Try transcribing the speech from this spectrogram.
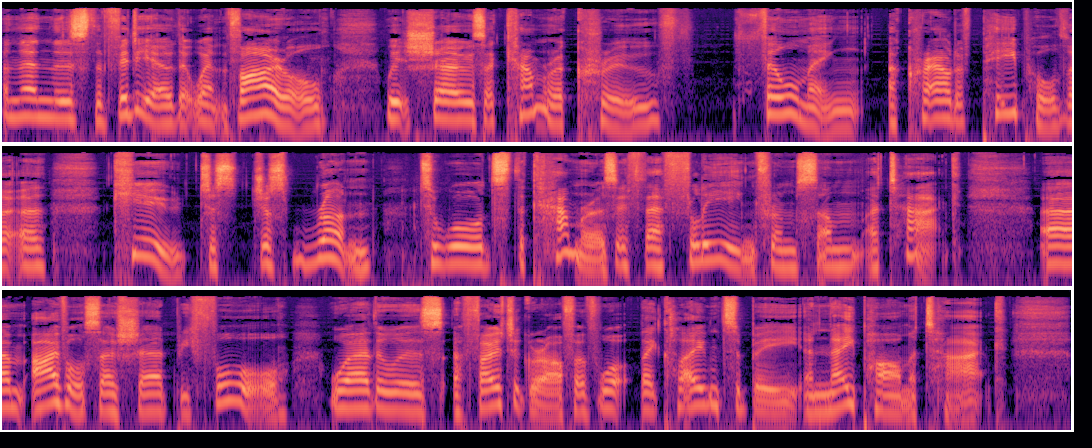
And then there's the video that went viral, which shows a camera crew f- filming a crowd of people that are queued to just run towards the cameras if they're fleeing from some attack. Um, I've also shared before where there was a photograph of what they claimed to be a napalm attack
